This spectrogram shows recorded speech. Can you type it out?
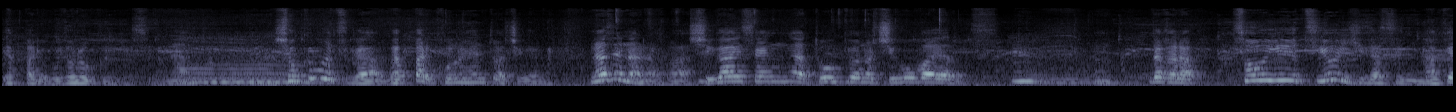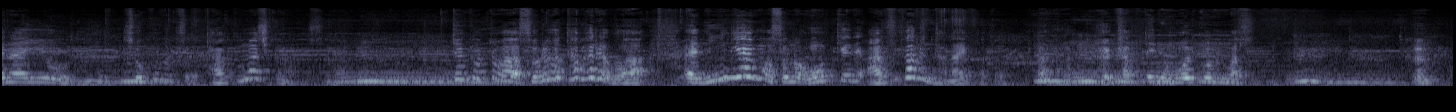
やっぱり驚くんですよね。植物がやっぱりこの辺とは違いますなぜならば紫外線が東京の45倍あるんです、うん。うん、だからそういう強い日差しに負けないように植物がたくましくなるんですね、うん。ということはそれを食べればえ人間もその恩恵に預かるんじゃないかと、ん勝手に思い込みます、うんうん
